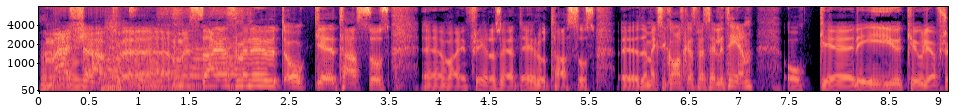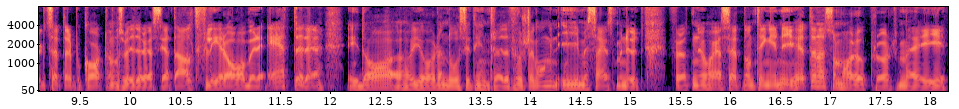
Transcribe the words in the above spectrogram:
Mashup, eh, Messiahs minut och eh, Tassos. Eh, varje fredag så äter jag ju då Tassos, eh, den mexikanska specialiteten. Och det är ju kul, jag har försökt sätta det på kartan och så vidare. Jag ser att allt fler av er äter det. Idag gör den då sitt inträde första gången i Messiahs minut. För att nu har jag sett någonting i nyheterna som har upprört mig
